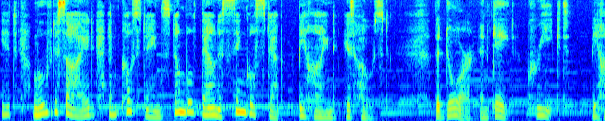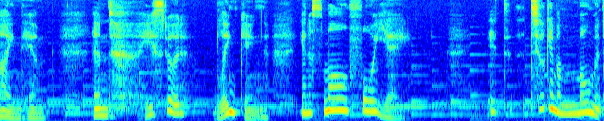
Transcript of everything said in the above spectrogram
It moved aside, and Costain stumbled down a single step behind his host. The door and gate creaked behind him, and he stood blinking in a small foyer. It took him a moment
